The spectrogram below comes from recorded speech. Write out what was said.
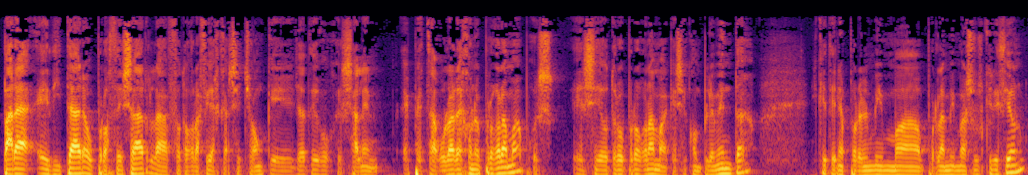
para editar o procesar las fotografías que has hecho, aunque ya te digo que salen espectaculares con el programa, pues ese otro programa que se complementa y que tienes por el misma, por la misma suscripción,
